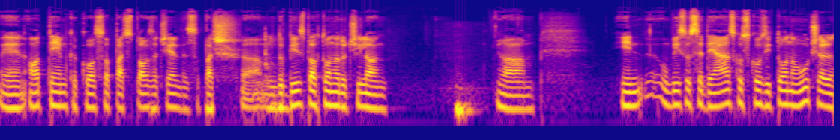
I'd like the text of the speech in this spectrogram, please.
In o tem, kako so pač sploh začeli, da so pač um, dobili sploh to naročilo. Um, in v bistvu se dejansko skozi to naučili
